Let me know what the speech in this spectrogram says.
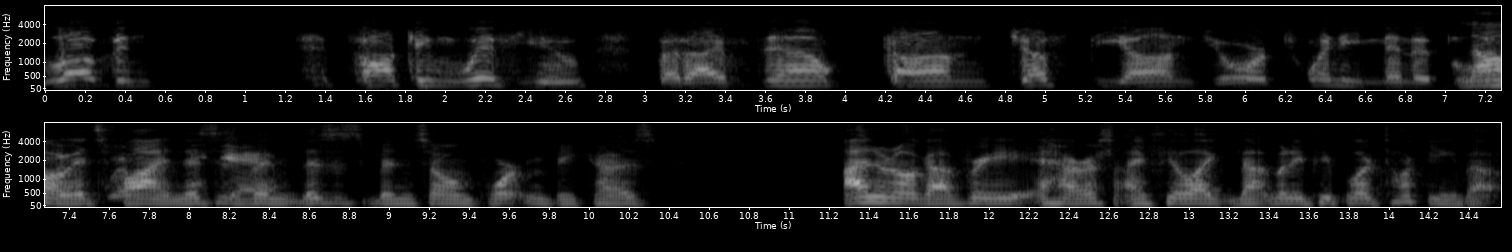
love in talking with you, but I've now gone just beyond your 20 minute limit. No, it's fine. This has been this has been so important because I don't know, Godfrey Harris. I feel like not many people are talking about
